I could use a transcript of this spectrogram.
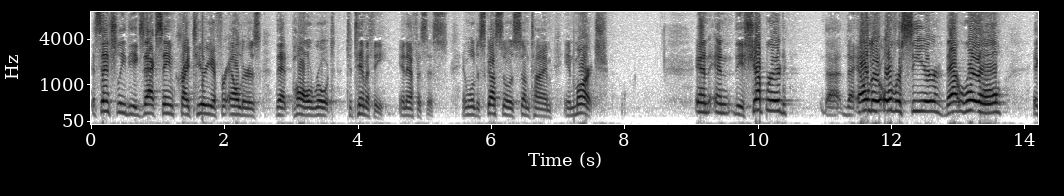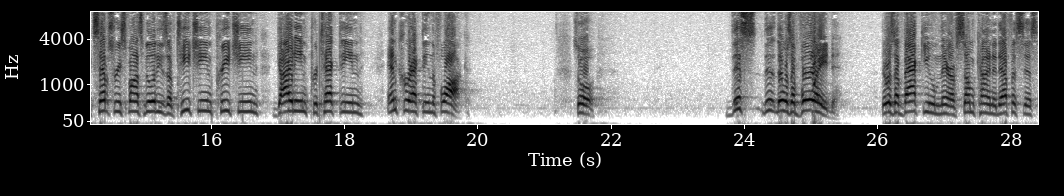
essentially the exact same criteria for elders that Paul wrote to Timothy in Ephesus. And we'll discuss those sometime in March. And, and the shepherd, the, the elder overseer, that role accepts responsibilities of teaching, preaching, guiding, protecting, and correcting the flock. So, this, th- there was a void. There was a vacuum there of some kind at Ephesus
